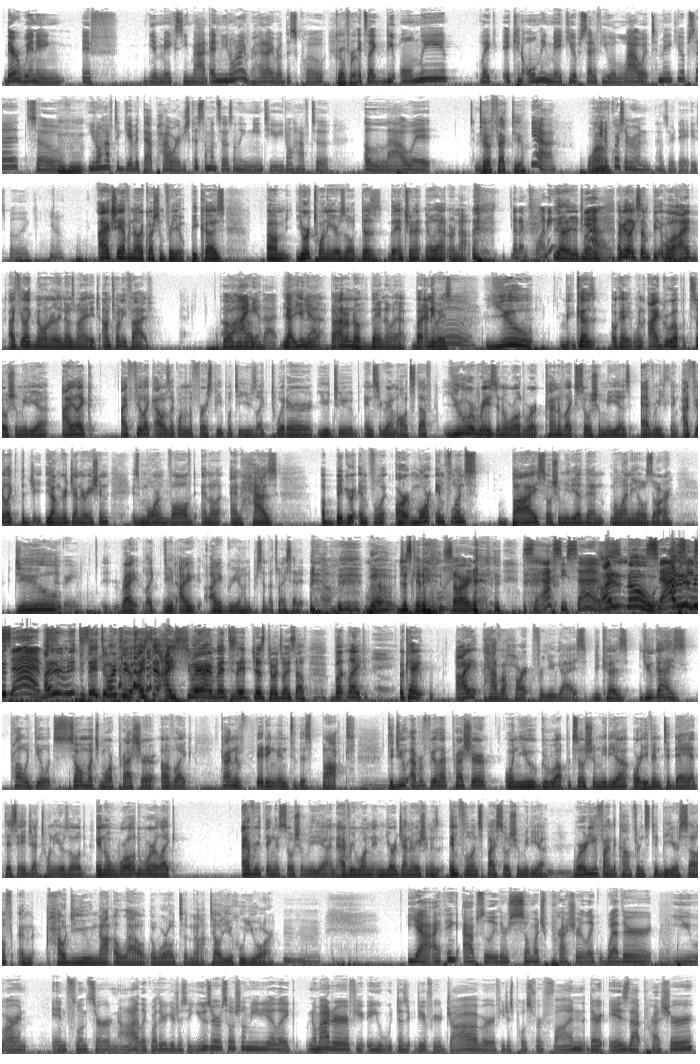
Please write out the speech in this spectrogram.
they're winning if it makes you mad. And you know what I read? I read this quote. Go for it. It's like the only like it can only make you upset if you allow it to make you upset. So Mhm. you don't have to give it that power. Just because someone says something mean to you, you don't have to allow it to. to affect you. yeah, Wow. I mean, of course, everyone has their days, but like you know, I actually have another question for you because um, you're 20 years old. Does the internet know that or not? that I'm 20. yeah, you're 20. Yeah. I feel like some people. Well, I I feel like no one really knows my age. I'm 25. Oh, you I knew that. Yeah, you knew Yeah, that, but yeah. I don't know if they know that. But anyways, Oh. you because okay, when I grew up with social media, I like I feel like I was like one of the first people to use like Twitter, YouTube, Instagram, all that stuff. You were raised in a world where kind of like social media is everything. I feel like the j- younger generation is more involved and uh, and has a bigger influence or more influenced by social media than millennials are. Do you agree? right? Like, dude, I I agree 100. percent That's why I said it. Oh. no, Wow. just kidding. Oh point. Sorry. Sassy Seb. I didn't know. I Sassy didn't mean, Sebs. I didn't mean to say towards you. I said I swear I meant to say it just towards myself. But like, okay, I have a heart for you guys because you guys probably deal with so much more pressure of like kind of fitting into this box. Did you ever feel that pressure when you grew up with social media or even today at this age at 20 years old in a world where like everything is social media and everyone in your generation is influenced by social media? Mm-hmm. Where do you find the confidence to be yourself and how do you not allow the world to not tell you who you are? Mm-hmm. Yeah, I think absolutely there's so much pressure like whether you are an influencer or not, like whether you're just a user of social media, like no matter if you you does it do it for your job or if you just post for fun, there is that pressure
